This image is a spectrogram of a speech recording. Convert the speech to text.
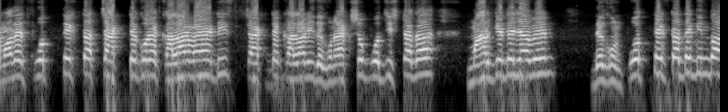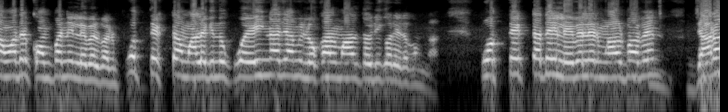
আমাদের প্রত্যেকটা চারটে করে কালার ভ্যারাইটিস চারটে কালারই দেখুন একশো পঁচিশ টাকা মার্কেটে যাবেন দেখুন, প্রত্যেকটাতে কিন্তু আমাদের কোম্পানির লেভেল পাবেন প্রত্যেকটা মালে কিন্তু এই না যে আমি লোকাল মাল তৈরি করি, এরকম না। প্রত্যেকটাতে লেভেলের মাল পাবেন। যারা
